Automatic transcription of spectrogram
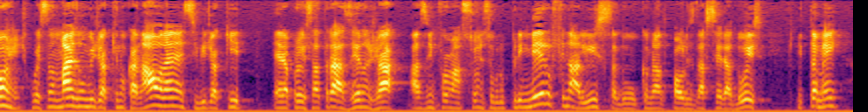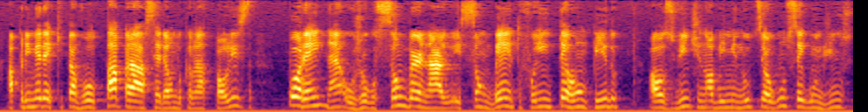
Bom, gente, começando mais um vídeo aqui no canal, né? Esse vídeo aqui era para eu estar trazendo já as informações sobre o primeiro finalista do Campeonato Paulista da Série 2 e também a primeira equipe a voltar para a Série 1 do Campeonato Paulista. Porém, né, o jogo São Bernardo e São Bento foi interrompido aos 29 minutos e alguns segundinhos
